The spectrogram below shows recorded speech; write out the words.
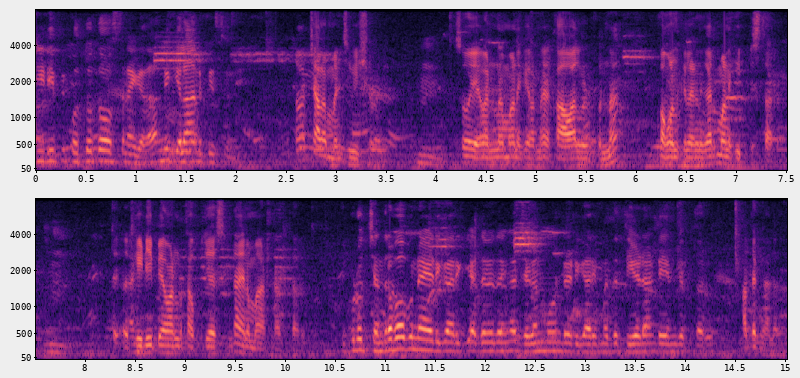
టీడీపీ కొత్తతో వస్తున్నాయి కదా మీకు ఎలా అనిపిస్తుంది? చాలా మంచి విషయం అది. సో ఏమన్నా మనకి ఏమన్నా కావాలనుకున్నా పవన్ కళ్యాణ్ గారు మనకి ఇప్పిస్తారు. టీడీపీ ఏమన్నా తప్పు చేస్తుంటే ఆయన మాట్లాడతారు. ఇప్పుడు చంద్రబాబు నాయుడు గారికి అదేవిధంగా జగన్మోహన్ రెడ్డి గారికి మధ్య తేడా అంటే ఏం చెప్తారు? అర్థం కాలేదు.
